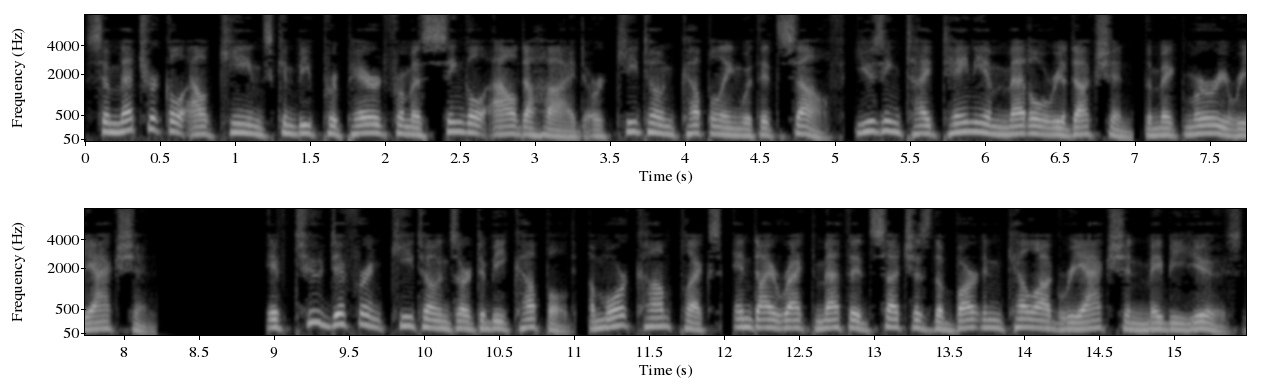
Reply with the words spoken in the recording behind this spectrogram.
Symmetrical alkenes can be prepared from a single aldehyde or ketone coupling with itself, using titanium metal reduction the McMurry reaction. If two different ketones are to be coupled, a more complex, indirect method such as the Barton-Kellogg reaction may be used.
